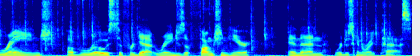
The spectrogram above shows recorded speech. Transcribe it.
range of rows to forget. Range is a function here, and then we're just going to write pass.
